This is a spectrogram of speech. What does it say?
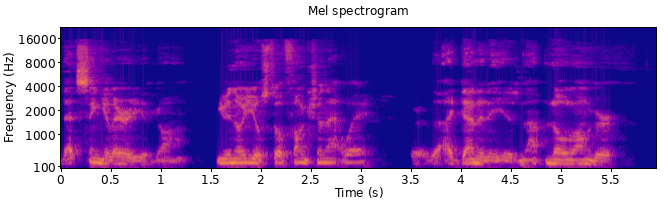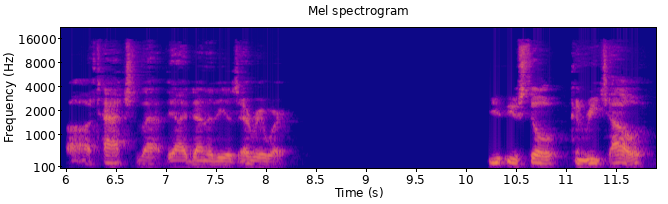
That singularity is gone. Even though you'll still function that way, the identity is not no longer uh, attached to that. The identity is everywhere. You, you still can reach out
